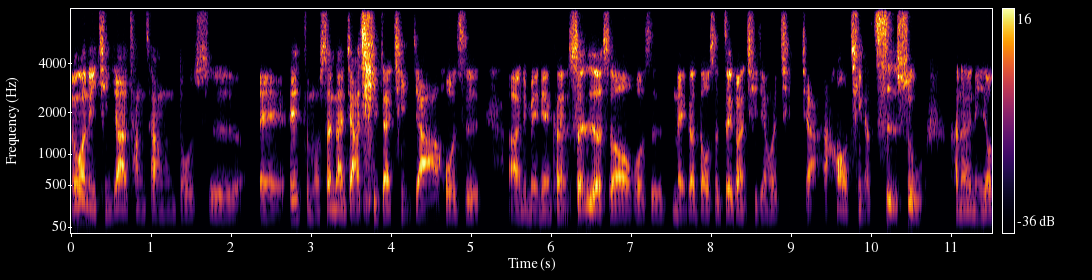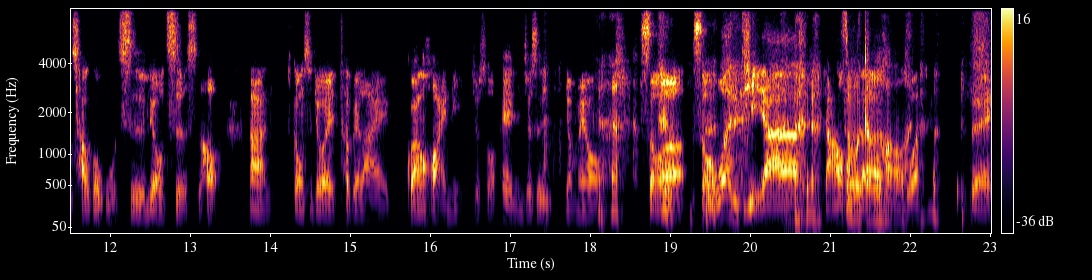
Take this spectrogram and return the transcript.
如果你请假常常都是，诶诶，怎么圣诞假期在请假，或者是啊、呃，你每年可能生日的时候，或者是每个都是这段期间会请假，然后请的次数可能你有超过五次、六次的时候，那公司就会特别来关怀你，就说，哎，你就是有没有什么 什么问题啊？然后这么刚好。对，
